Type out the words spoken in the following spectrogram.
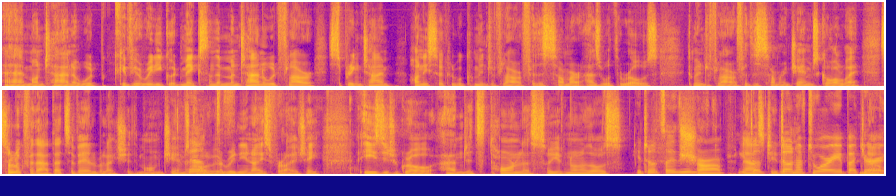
uh, montana would give you a really good mix. And the montana would flower springtime. Honeysuckle would come into flower for the summer, as would the rose come into flower for the summer. James Galway. So look for that. That's available actually at the moment. James Yeah, Galway, a really nice variety, easy to grow, and it's thornless. So you've none of those. You don't so you, Sharp, You nasty don't, don't have to worry about your No.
